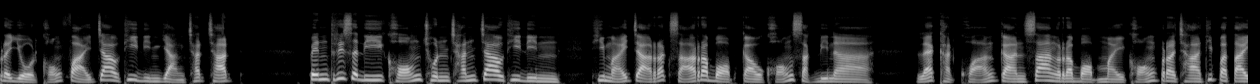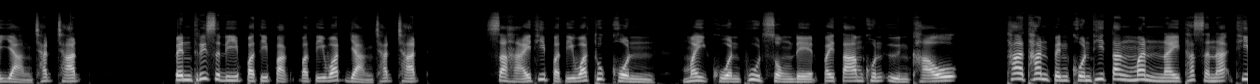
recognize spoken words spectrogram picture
ประโยชน์ของฝ่ายเจ้าที่ดินอย่างชัดๆ เป็นทฤษฎีของชนชั้นเจ้าที่ดิน ที่หมายจะรักษาระบอบเก่าของศักดินา และขัดขวางการสร้างระบอบใหม่ของประชาธิปไตยอย่างชัดๆ เป็นทฤษฎีปฏิปักษ์ปฏิวัติอย่างชัดๆ สหายที่ปฏิวัติทุกคน ไม่ควรพูดส่งเดชไปตามคนอื่นเขา ถ้าท่านเป็นคนที่ตั้งมั่นในทัศนะที่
